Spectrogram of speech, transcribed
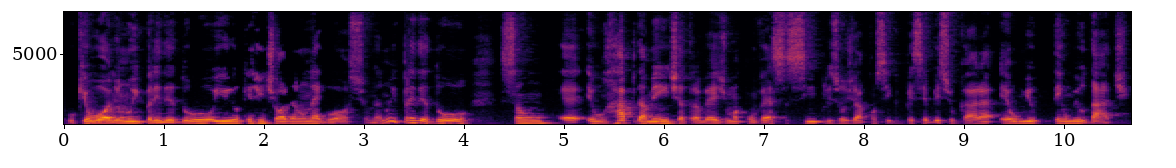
o que eu olho no empreendedor e o que a gente olha no negócio. Né? No empreendedor, são é, eu rapidamente, através de uma conversa simples, eu já consigo perceber se o cara é humil, tem humildade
